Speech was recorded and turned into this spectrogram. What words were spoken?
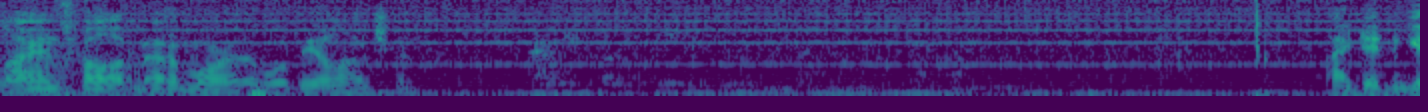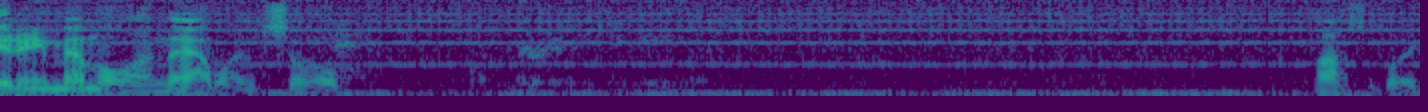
Lions Hall at Metamora, there will be a luncheon. I didn't get any memo on that one, so possibly.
